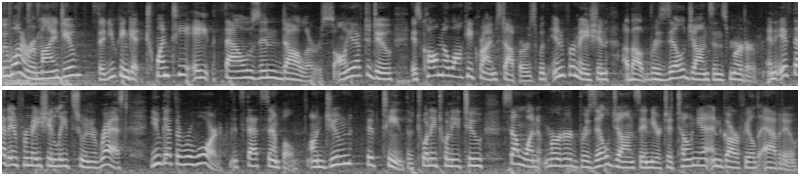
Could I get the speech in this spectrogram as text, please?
We want to remind you that you can get $28,000. All you have to do is call Milwaukee Crime Stoppers with information about Brazil Johnson's murder. And if that information leads to an arrest, you get the reward. It's that simple. On June 15th of 2022, someone murdered Brazil Johnson near Teutonia and Garfield Avenue.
